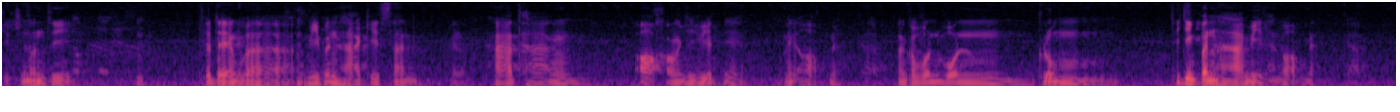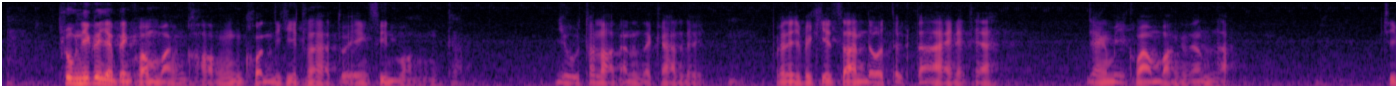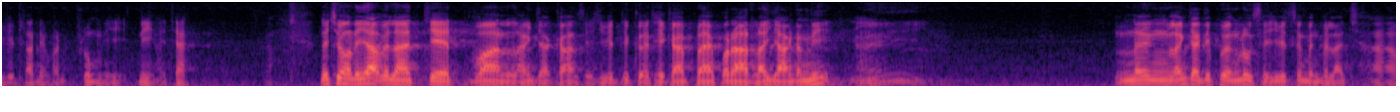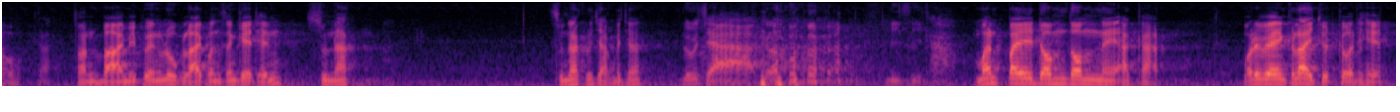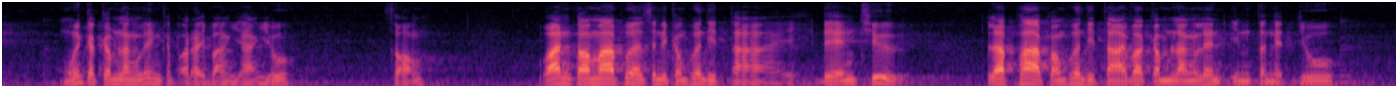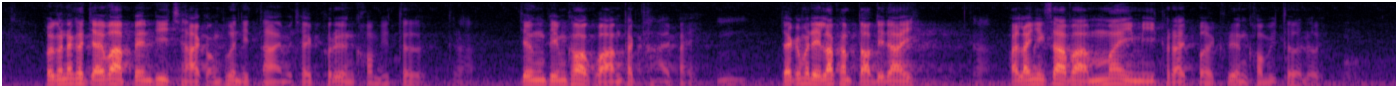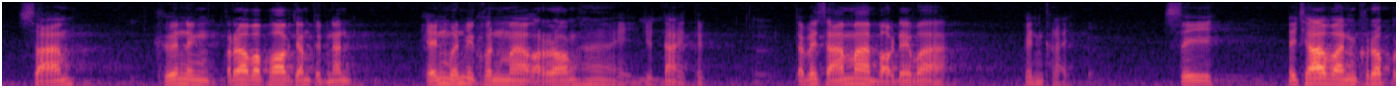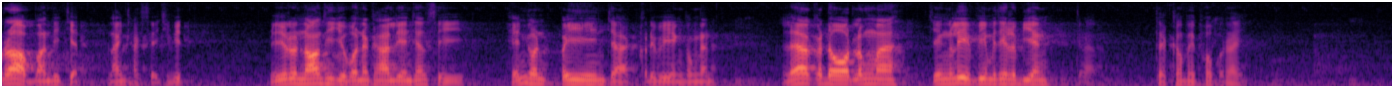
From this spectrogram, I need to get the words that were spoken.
คิดสั้นนั่นสิ แสดงว่ามีปัญหาคิดสั้นครับหาทางออกของชีวิตเนี่ยไม่ออกนะครับมันก็วนๆกลุ่ม ที่จริงปัญหามีทางออกนะครับพรุ่งนี้ก็ยังเป็นความหวังของคนที่คิดว่าตัวเองสิ้นหวังครับอยู่ตลอดอนันตการเลยอืมเพราะฉะนั้นจะไปคิดสั้นโดดตึกตายนะจ๊ะ ยังมีความหวังสำหรับชีวิตเราในวันพรุ่งนี้นี่นะจ๊ะ ในช่วงระยะเวลาเจ็ดวันหลังจากการเสียชีวิตได้เกิดเหตุการณ์แปลกประหลาดหลายอย่างดังนี้หนึ่งหลังจากที่เพื่อนลูกเสียชีวิตซึ่งเป็นเวลาเช้า ตอนบ่ายมีเพื่อนลูกหลายคนสังเกตเห็นสุนัข สุนัขรู้จักไหมจ๊ะรู้จักมีสีขาว มันไปดมดมๆในอากาศ บริเวณใกล้จุดเกิดเหตุ เหมือนกับกำลังเล่นกับอะไรบางอย่างอยู่สอง วันต่อมาเพื่อนสนิทของเพื่อนที่ตาย ได้เห็นชื่อ และภาพของเพื่อนที่ตายว่ากำลังเล่นอินเทอร์เน็ตอยู่เพื่อนคนนั้นเข้าใจว่าเป็นพี่ชายของเพื่อนที่ตายมาใช้เครื่องคอมพิวเตอร์ครับจึงพิมพ์ข้อความทักทายไปอืมแต่ก็ไม่ได้รับคำตอบใดครับๆภายหลังยังทราบว่าไม่มีใครเปิดเครื่องคอมพิวเตอร์เลย 3. คืนหนึ่งรปภประจำตึกนั้น เห็นเหมือนมีคนมาร้องไห้อยู่ใต้ตึกเออ แต่ไม่สามารถบอกได้ว่าเป็นใคร 4. ในเช้าวันครบรอบวันที่ 7 หลังจากเสียชีวิต มีรุ่นน้องที่อยู่บนอาคารเรียนชั้น 4 เห็นคนปีนจากระเบียงตรงนั้น แล้วกระโดดลงมาจึงรีบวิ่งไปที่ระเบียง แต่ก็ไม่พบอะไร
